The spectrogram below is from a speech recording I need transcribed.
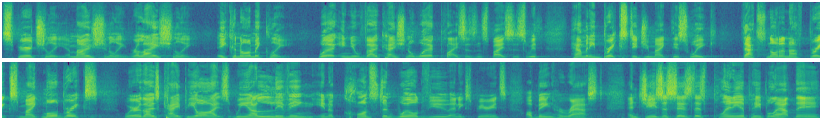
spiritually, emotionally, relationally, economically, work in your vocational workplaces and spaces with how many bricks did you make this week? That's not enough bricks. Make more bricks. Where are those KPIs? We are living in a constant worldview and experience of being harassed. And Jesus says there's plenty of people out there,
